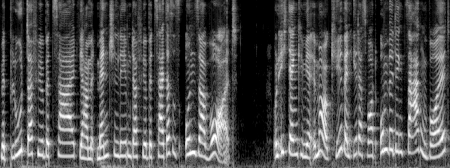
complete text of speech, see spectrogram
mit Blut dafür bezahlt, wir haben mit Menschenleben dafür bezahlt. Das ist unser Wort. Und ich denke mir immer, okay, wenn ihr das Wort unbedingt sagen wollt,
